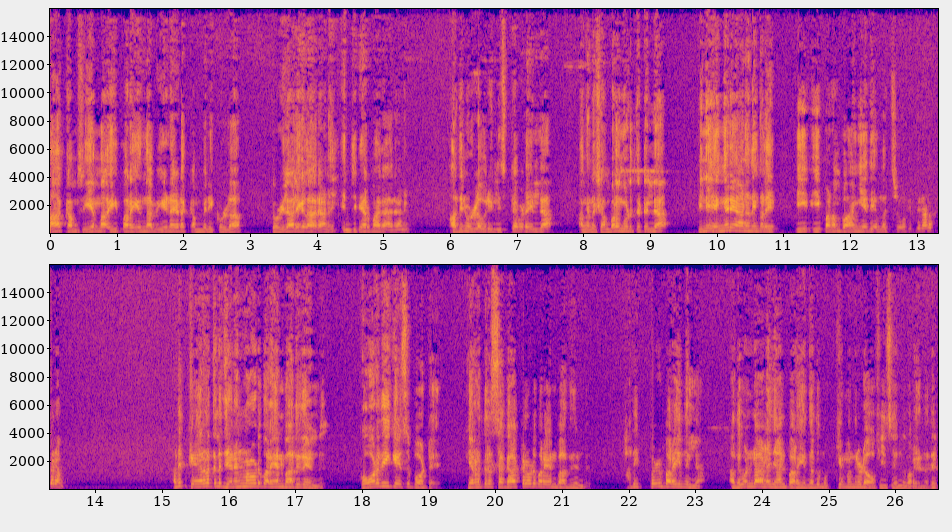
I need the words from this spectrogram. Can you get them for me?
ആ കം സി എം ഈ പറയുന്ന വീണയുടെ കമ്പനിക്കുള്ള തൊഴിലാളികൾ ആരാണ്? എഞ്ചിനീയർമാർ ആരാണ്? അതിനുള്ള ഒരു ലിസ്റ്റ് അവിടെ ഇല്ല. അങ്ങനെ ശമ്പളം കൊടുത്തിട്ടില്ല. പിന്നെ എങ്ങനെയാണ് നിങ്ങൾ ഈ ഈ പണം വാങ്ങിയത് എന്ന ചോദ്യത്തിനാണ് ഉത്തരം. അത് കേരളത്തിലെ ജനങ്ങളോട് പറയാൻ ബാധ്യതയുണ്ട്. കോടതി കേസ് പോട്ടെ. കേരളത്തിലെ സഖാക്കളോട് പറയാൻ ബാധ്യതയുണ്ട്. അത് ഇപ്പോഴും പറയുന്നില്ല. അതുകൊണ്ടാണ് ഞാൻ പറയുന്നത് മുഖ്യമന്ത്രിയുടെ ഓഫീസ് എന്ന് പറയുന്നത്.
